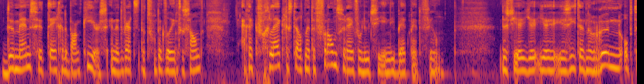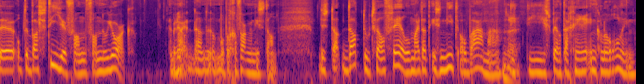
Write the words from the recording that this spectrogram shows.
de mensen tegen de bankiers. En het werd, dat vond ik wel interessant, eigenlijk gelijkgesteld met de Franse revolutie in die Batman-film. Dus je, je, je, je ziet een run op de, op de Bastille van, van New York. Maar dan, op een gevangenis dan. Dus dat, dat doet wel veel, maar dat is niet Obama. Nee. Die, die speelt daar geen enkele rol in.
